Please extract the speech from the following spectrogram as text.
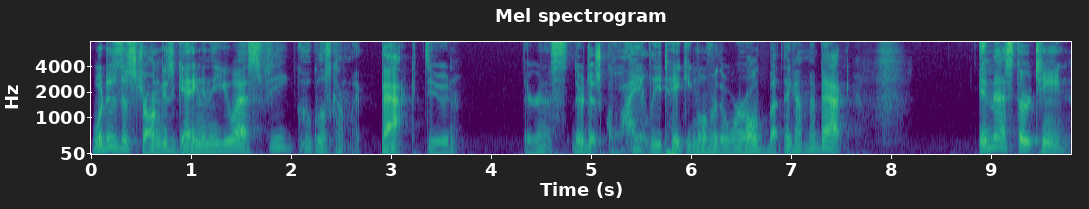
what is the strongest gang in the US? See, Google's got my back, dude. They're going to they're just quietly taking over the world, but they got my back. MS13.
